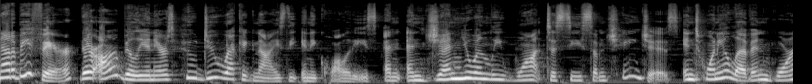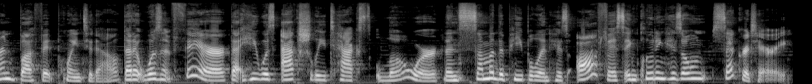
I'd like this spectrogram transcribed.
Now, to be fair, there are billionaires who do recognize the inequalities and, and genuinely want to see some changes. In 2011, Warren Buffett pointed out that it wasn't fair that he was actually taxed lower than some of the people in his office, including his own secretary.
